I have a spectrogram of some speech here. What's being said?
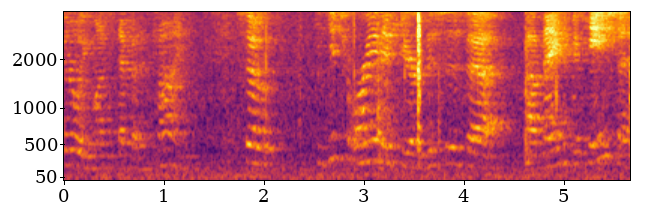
literally one step at a time. So to get you oriented here, this is a, a magnification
